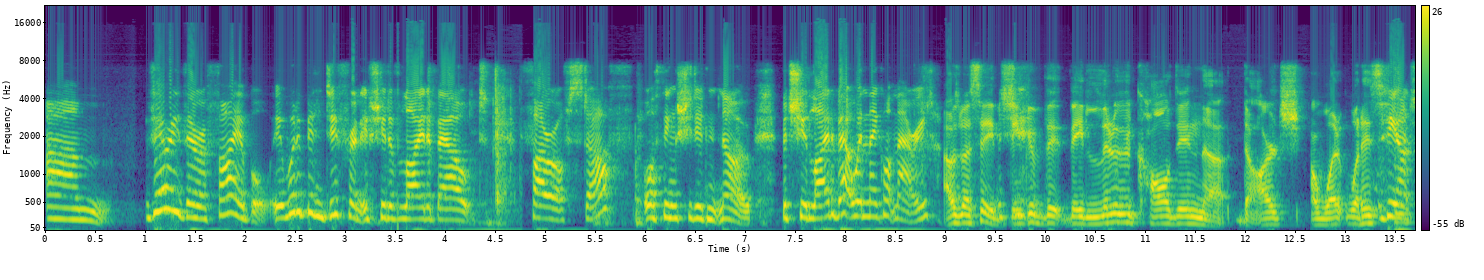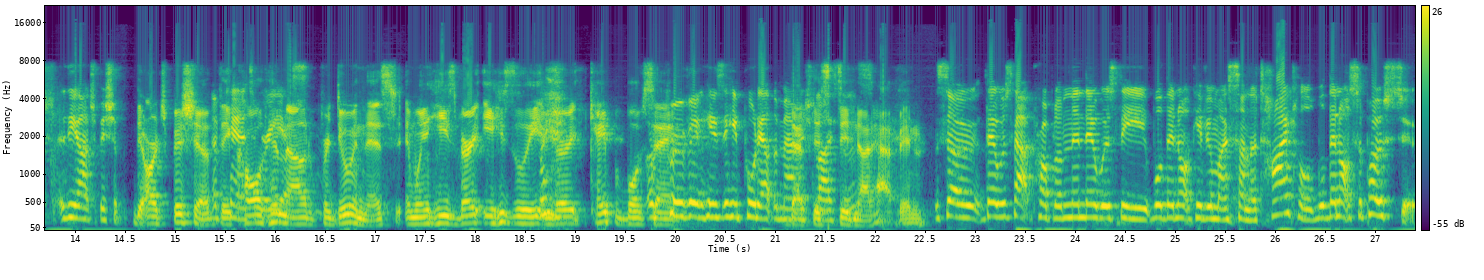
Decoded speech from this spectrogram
um, very verifiable. It would have been different if she'd have lied about far off stuff or things she didn't know. But she lied about when they got married. I was about to say, think of the they literally called in the the arch or what what is The arch, the archbishop. the archbishop. Of They called him yes. out for doing this, and when he's very easily and very capable of saying proving he's, he pulled out the that marriage this license. did not happen. So there was that problem. Then there was the well, they're not giving my son a title. Well, they're not supposed to.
